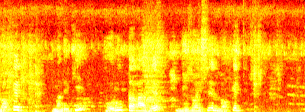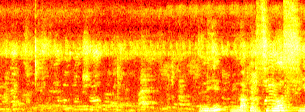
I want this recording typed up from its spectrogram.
লকেট মানে কি? সৰু তালাহে বুজাইছে locket locket C O' C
